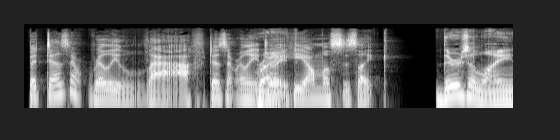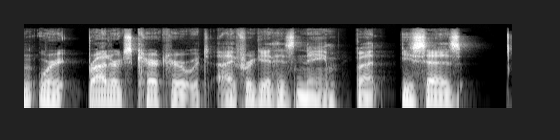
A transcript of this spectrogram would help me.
but doesn't really laugh. Doesn't really enjoy Right. it. He almost is like, there's a line where Broderick's character, which I forget his name, but he says,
